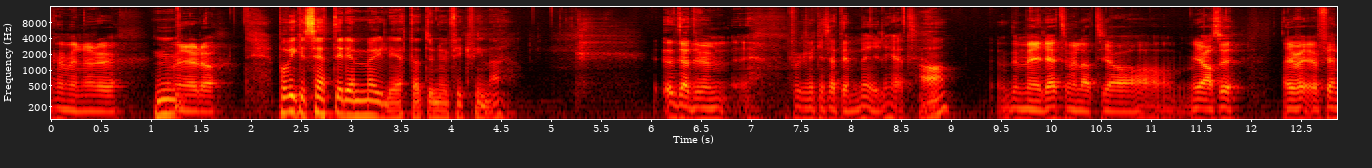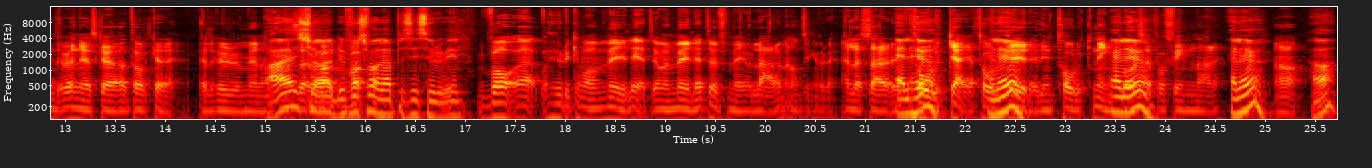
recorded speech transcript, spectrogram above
Hur menar du? Hur menar du då? På vilket sätt är det en möjlighet att du nu fick finnar? Ja, du, på vilket sätt är en möjlighet? Ja. Det är möjligheten väl att jag... jag alltså, jag vet, jag vet inte hur jag ska tolka det. Eller hur du menar. Ja, alltså, kör. vad- Du får vad- svara precis hur du vill. Vad, hur det kan vara en möjlighet? Ja, men möjlighet är för mig att lära mig någonting ur det. Eller så här, Eller tolka. Jag tolkar ju det. Det är en tolkning Eller på, hur? så här, på finnar. Eller hur? Ja. Ja.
